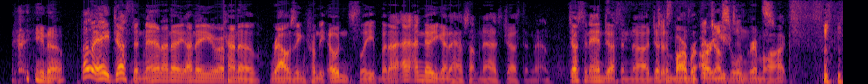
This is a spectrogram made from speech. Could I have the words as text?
you know. By the way, hey Justin, man, I know I know you were kind of rousing from the Odin sleep, but I, I know you got to have something to ask Justin, man. Justin and Justin, uh, Justin Just Barber, the our usual Justins. Grimlock.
